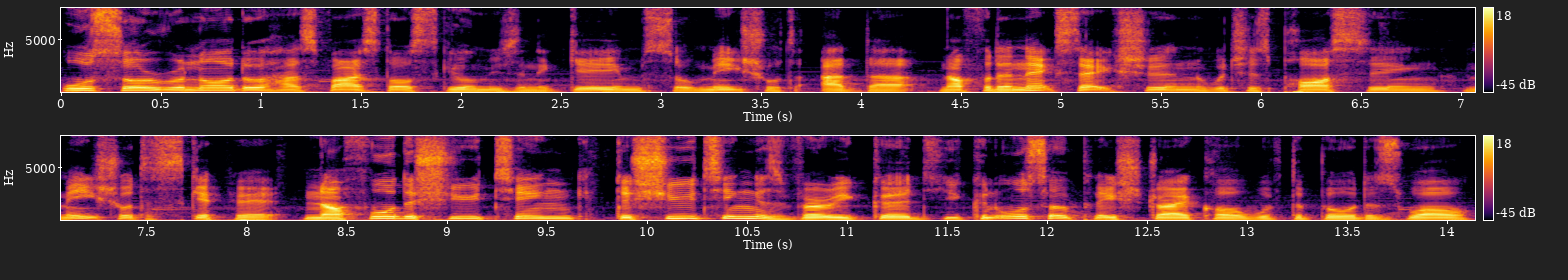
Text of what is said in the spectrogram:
Also, Ronaldo has 5 star skill moves in the game, so make sure to add that. Now for the next section, which is passing, make sure to skip it. Now for the shooting, the shooting is very good. You can also play striker with the build as well.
